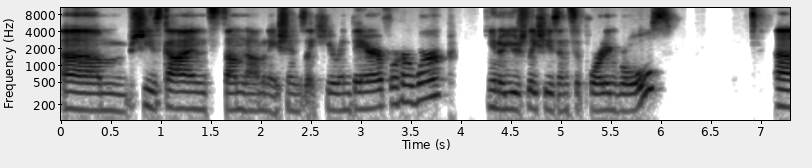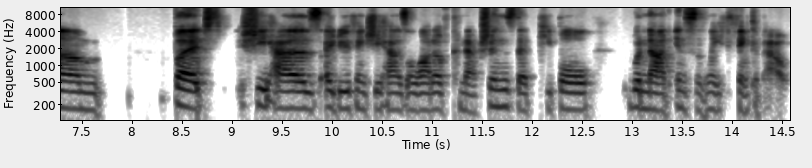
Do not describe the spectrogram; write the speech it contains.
Um, she's gotten some nominations like here and there for her work. You know, usually she's in supporting roles. Um, but she has, I do think she has a lot of connections that people would not instantly think about.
